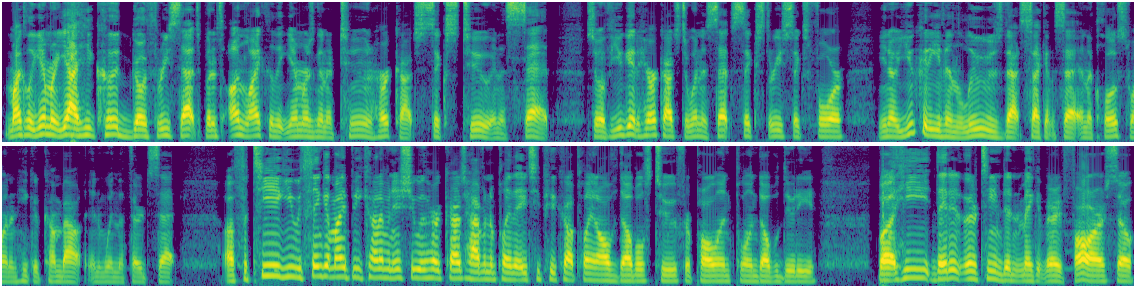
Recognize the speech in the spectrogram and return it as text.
Michael Ymer, yeah, he could go three sets, but it's unlikely that Ymer is going to tune Hurkacz 6 2 in a set. So if you get Hurkacz to win a set 6 3, 6 4, you know, you could even lose that second set in a close one and he could come out and win the third set. Uh, fatigue, you would think it might be kind of an issue with Hurkacz having to play the ATP Cup, playing all the doubles too for Poland, pulling double duty. But he, they did, their team didn't make it very far, so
